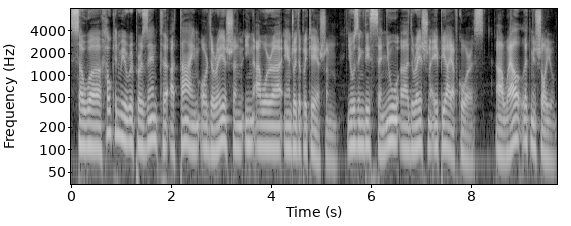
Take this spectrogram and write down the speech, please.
So uh, how can we represent uh, a time or duration in our uh, Android application? Using this uh, new uh, duration API, of course. Uh, well, let me show you.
